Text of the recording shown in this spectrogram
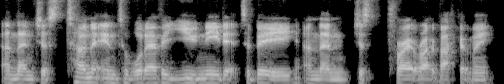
and then just turn it into whatever you need it to be and then just throw it right back at me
